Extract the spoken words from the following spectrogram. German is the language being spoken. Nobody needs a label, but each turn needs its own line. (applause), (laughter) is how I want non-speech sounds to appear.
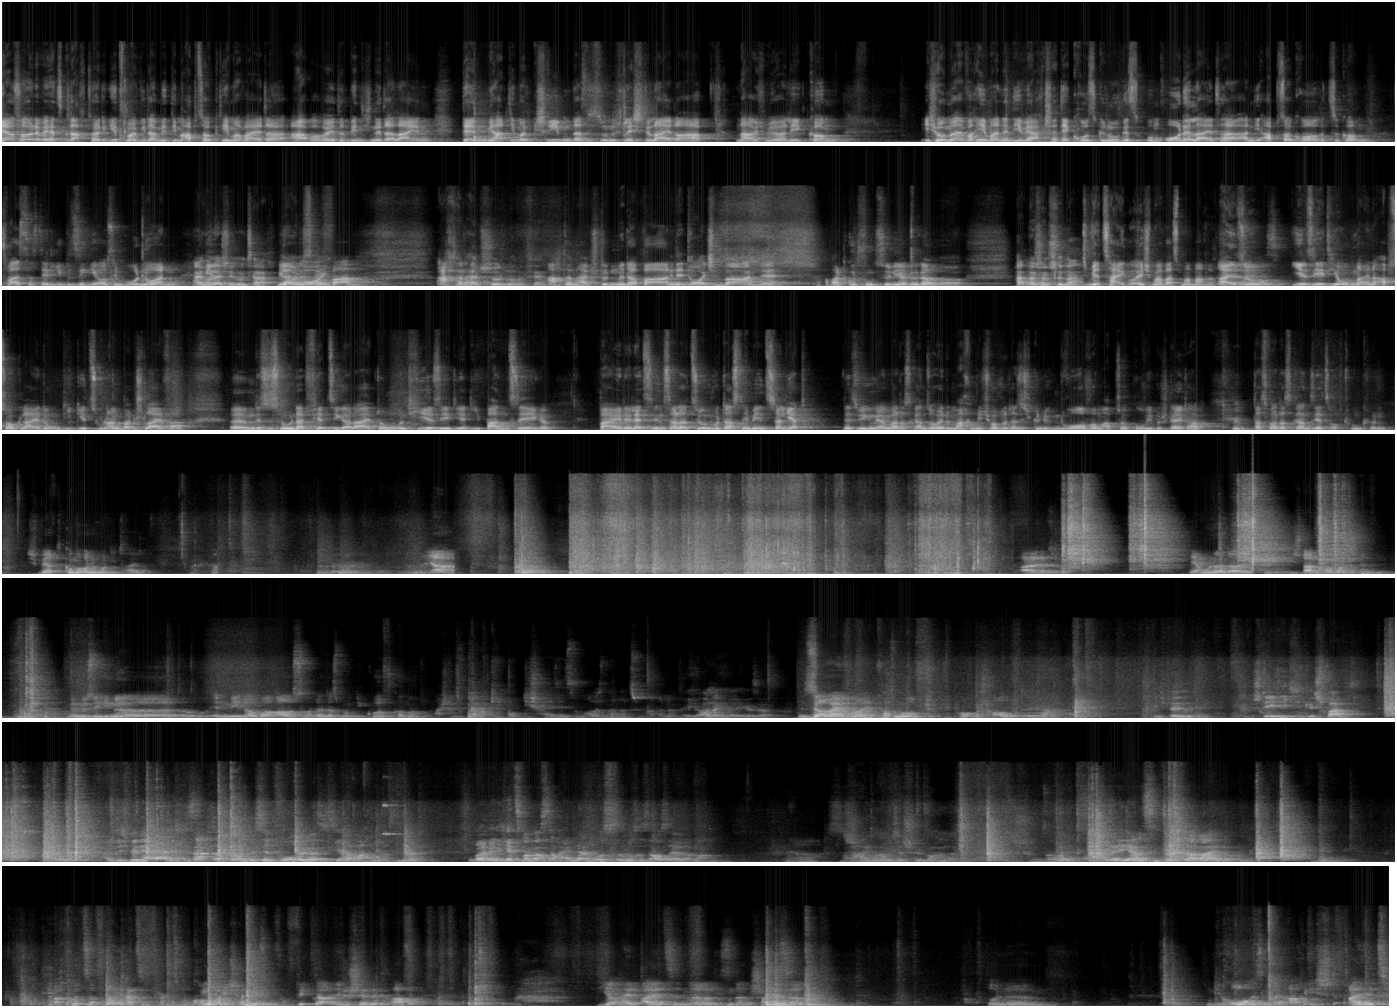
Ja, Leute, wer hätte gedacht, heute geht es mal wieder mit dem Absaugthema weiter. Aber heute bin ich nicht allein, denn mir hat jemand geschrieben, dass ich so eine schlechte Leiter habe. Und da habe ich mir überlegt, komm, ich hole mir einfach jemanden in die Werkstatt, der groß genug ist, um ohne Leiter an die Absaugrohre zu kommen. Und zwar ist das der liebe Sigi aus dem hohen Norden.
Einen wunderschönen guten Tag.
Wie lange bist du gefahren?
Achteinhalb Stunden ungefähr.
Achteinhalb Stunden mit der Bahn.
Mit der Deutschen Bahn, ne?
Aber hat gut funktioniert, oder?
Oh. Hatten wir schon schlimmer.
Wir zeigen euch mal, was wir machen. Also, ihr seht hier oben eine Absaugleitung, die geht zum Langbandschleifer. Ähm, das ist eine 140er Leitung und hier seht ihr die Bandsäge. Bei der letzten Installation wurde das nämlich installiert. Deswegen werden wir das Ganze heute machen. Ich hoffe, dass ich genügend Rohre vom Absaugprofi bestellt habe, dass wir das Ganze jetzt auch tun können. Ich werde, komm, hol mal die Teile. Ja. Also, der 100er ist die Standbohrmaschine. Wir müssen hier eine äh, einen Meter Rohr rausholen, dass wir um die Kurve kommen. Ich hab so gar keinen Bock, die Scheiße jetzt nochmal auseinander zu machen. Ne?
Ich auch nicht, ehrlich gesagt.
So, mein Freund, pass mal auf, ich brauche einen Schraubendreher.
Ich bin stetig gespannt. Also ich bin ja ehrlich gesagt dass ich auch ein bisschen froh bin, dass ich sie habe machen lassen. Ne? Wobei, wenn ich jetzt mal was noch ändern muss, dann muss ich es auch selber machen.
Ja, das ist
Aber
schon,
einmal habe ich das schön machen lassen.
das ist schon sauer.
Mit der ganzen Tischlerei. du.
Ach, kurz davor, einen Herzinfarkt zu bekommen, weil ich habe hier so verfickte alte Schelle gehabt. Die halt alt sind, ne? Und die sind dann scheiße. Und, ähm, und die Rohre sind halt auch echt alt.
